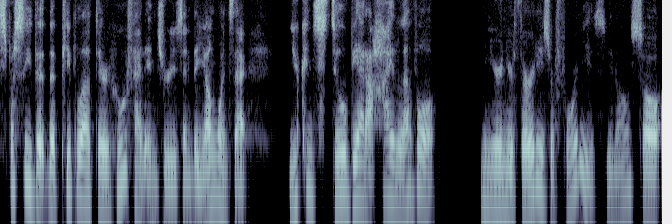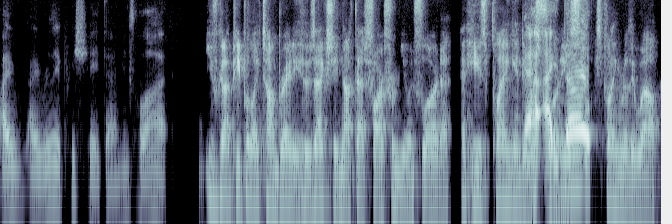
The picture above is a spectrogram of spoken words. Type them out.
especially the the people out there who've had injuries and the young ones that you can still be at a high level when you're in your 30s or 40s. You know, so I I really appreciate that. It means a lot. You've got people like Tom Brady, who's actually not that far from you in Florida, and he's playing into Yeah, his I 40s. know. He's playing really well.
